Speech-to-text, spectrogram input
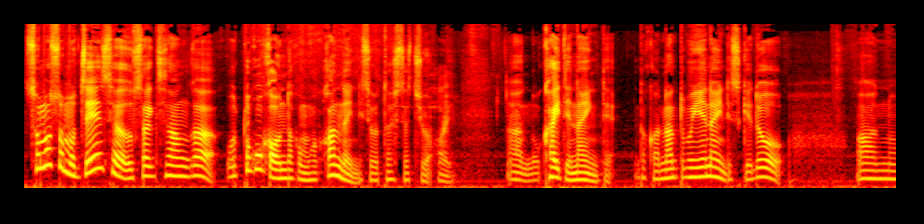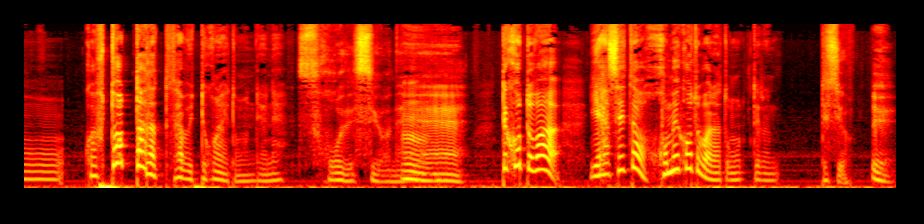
そもそも前世はうさぎさんが男か女かも分かんないんですよ私たちははい。あの書いてないんでだから何とも言えないんですけどあのこれ太っただって多分言ってこないと思うんだよねそうですよね。うんってことは痩せたは褒め言葉だと思ってるんですよえ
